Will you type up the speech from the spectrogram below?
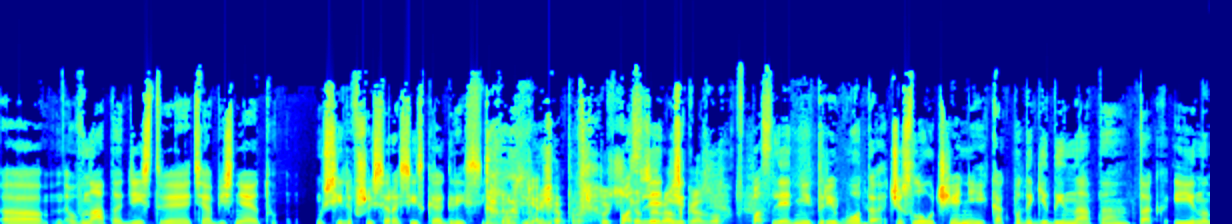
в НАТО действия эти объясняют усилившейся российской агрессии. Друзья. Я про что сейчас последние, и рассказывал. В последние три года число учений как под эгидой НАТО, так и на,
